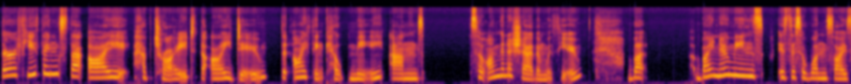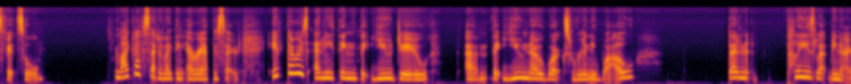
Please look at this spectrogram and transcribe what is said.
there are a few things that I have tried that I do that I think help me, and so I'm going to share them with you. But by no means is this a one size fits all. Like I've said in I think every episode, if there is anything that you do um, that you know works really well, then please let me know.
